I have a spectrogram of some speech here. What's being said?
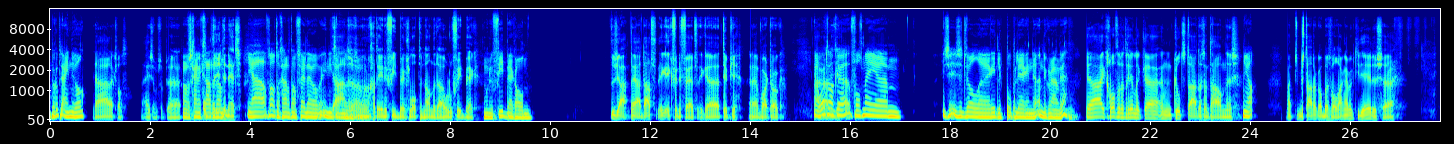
Abrupt einde wel. Ja, dat klopt. Hij is soms op, eh, waarschijnlijk op gaat het dan... internet. Ja, of, dan gaat het dan verder in iets Ja, anders zo. dan gaat de ene feedback klopt en de andere de holo feedback. Moet een feedback houden. Dus ja, nou ja, dat. Ik, ik vind het vet. Ik eh, tip je. eh Bart ook. Ja, hoort ook, Aanradertje. eh, volgens mij ehm, is, is het wel redelijk populair in de underground, hè? Ja, ik geloof dat het redelijk een cultstatus aan het halen is. Ja, Maar het bestaat ook al best wel lang, heb ik het idee. Dus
